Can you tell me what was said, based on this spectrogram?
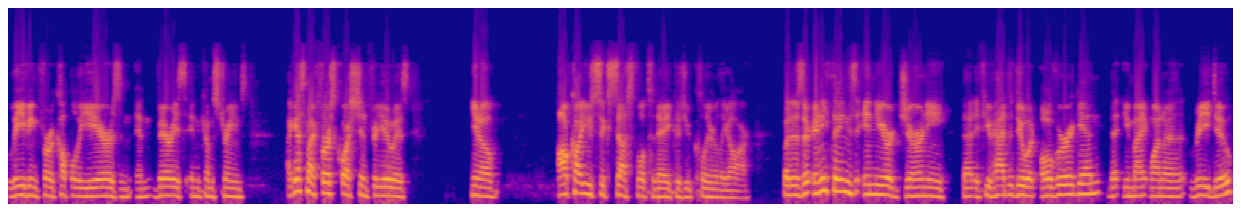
leaving for a couple of years and, and various income streams. I guess my first question for you is, you know, I'll call you successful today because you clearly are. But is there any things in your journey that if you had to do it over again that you might want to redo?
